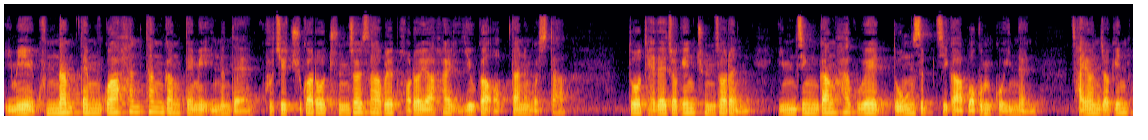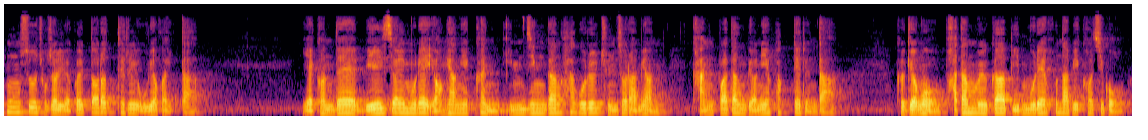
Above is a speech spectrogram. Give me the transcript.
이미 군남댐과 한탄강댐이 있는데 굳이 추가로 준설 사업을 벌여야 할 이유가 없다는 것이다. 또 대대적인 준설은 임진강 하구의 농습지가 머금고 있는 자연적인 홍수 조절력을 떨어뜨릴 우려가 있다. 예컨대 밀썰물의 영향이 큰 임진강 하구를 준설하면 강바닥면이 확대된다. 그 경우 바닷물과 민물의 혼합이 커지고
